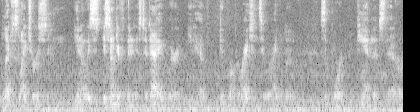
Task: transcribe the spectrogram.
legislatures and you know it's, it's no different than it is today where you have big corporations who are able to support candidates that are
